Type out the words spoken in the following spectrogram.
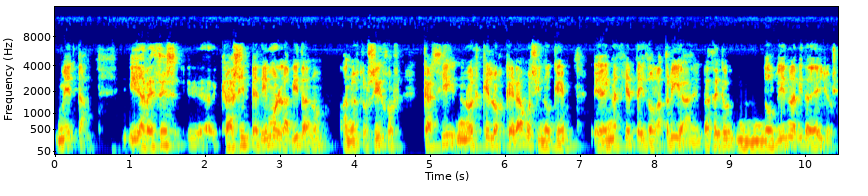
meta. Y a veces eh, casi pedimos la vida, ¿no? A nuestros hijos. Casi no es que los queramos, sino que eh, hay una cierta idolatría. Me parece que nos viene la vida de ellos.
